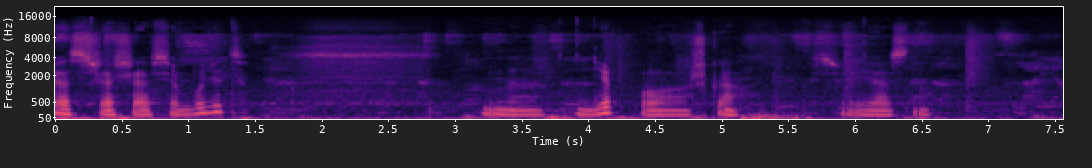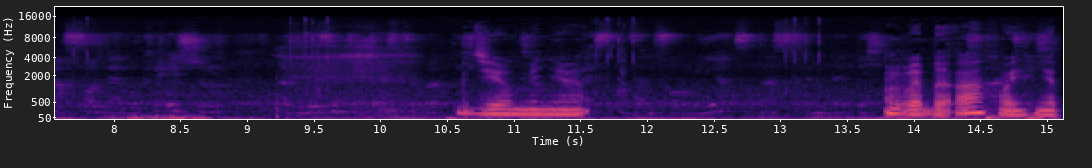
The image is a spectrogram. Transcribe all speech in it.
Сейчас, сейчас, сейчас все будет. Епошка. Все ясно. Где у меня ВБА? Ой, нет.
